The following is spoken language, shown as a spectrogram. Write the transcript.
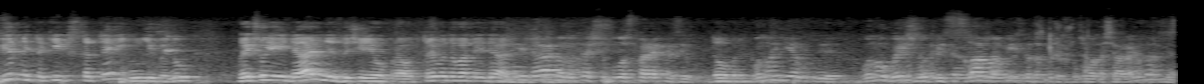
Збірник таких статей, ніби, ну, ну якщо є ідеальне звичаєве право, то треба видавати Це ідеальне. ідеально, але те, що було з переказів, Добре. воно є, е, воно вийшло із славного війська Запорізького. Була така організація.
